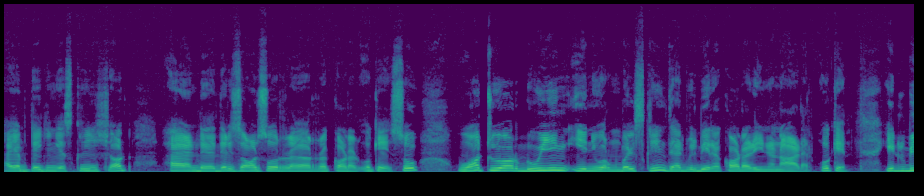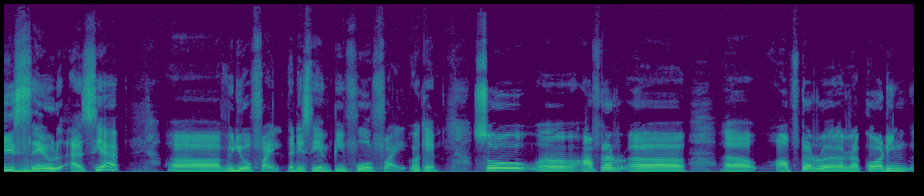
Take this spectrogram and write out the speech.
i am taking a screenshot and uh, there is also recorded. Okay. So what you are doing in your mobile screen that will be recorded in an order. Okay. It will be saved as a uh, video file that is the mp4 file. Okay. So uh, after uh, uh after uh, recording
